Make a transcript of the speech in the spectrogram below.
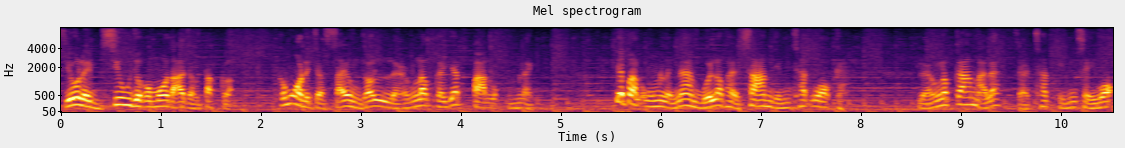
只要你唔燒咗個摩打就得啦。咁我哋就使用咗兩粒嘅一八六五零，一八六五零咧每粒係三點七鑊嘅，兩粒加埋咧就係七點四鑊。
